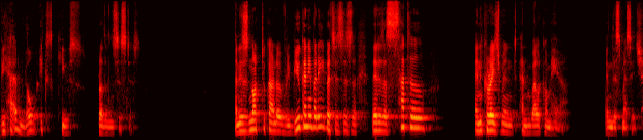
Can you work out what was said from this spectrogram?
we have no excuse, brothers and sisters. And this is not to kind of rebuke anybody, but this is a, there is a subtle encouragement and welcome here in this message.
